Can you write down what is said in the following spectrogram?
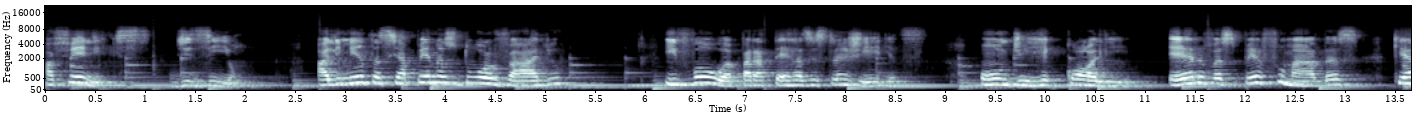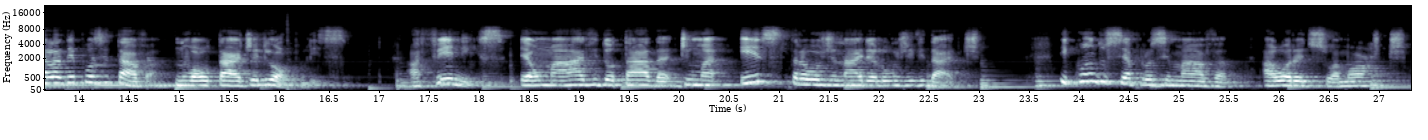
A fênix, diziam, alimenta-se apenas do orvalho e voa para terras estrangeiras, onde recolhe ervas perfumadas que ela depositava no altar de Heliópolis. A fênix é uma ave dotada de uma extraordinária longevidade. E quando se aproximava a hora de sua morte,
